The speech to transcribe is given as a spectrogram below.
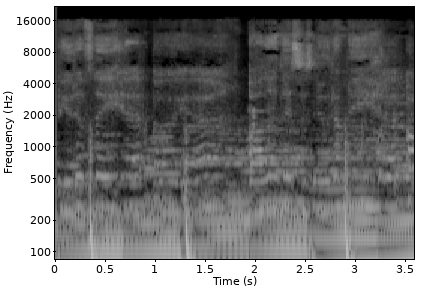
beautifully. Oh, All of this is new to me. Oh,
